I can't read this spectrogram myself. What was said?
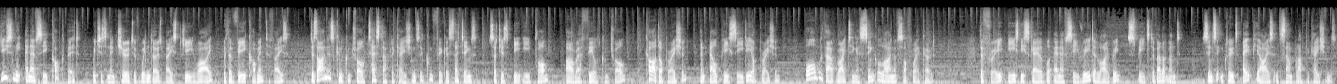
Using the NFC cockpit, which is an intuitive Windows-based GUI with a VCOM interface, designers can control test applications and configure settings such as EEPROM, RF field control, card operation, and LPCD operation, all without writing a single line of software code. The free, easily scalable NFC reader library speeds development, since it includes APIs and sample applications,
